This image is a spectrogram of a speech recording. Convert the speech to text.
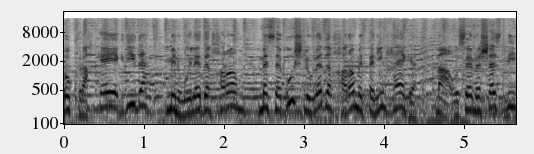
بكرة حكاية جديدة من ولاد الحرام. ما سابوش لولاد الحرام التانيين حاجة. مع أسامة الشاذلي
